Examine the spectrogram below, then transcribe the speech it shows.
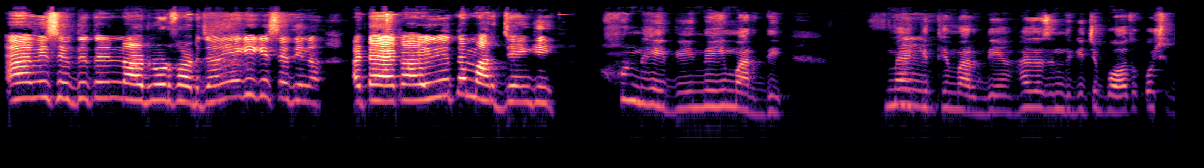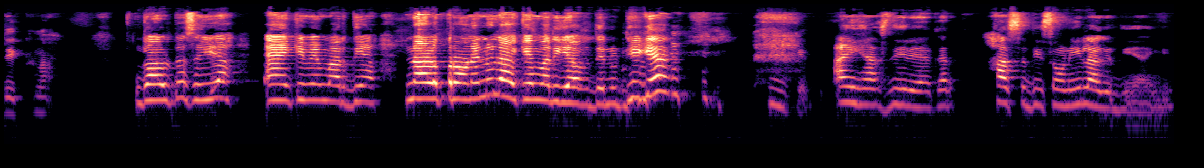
ਐਵੇਂ ਸਿਰ ਦੇ ਤੇਰੀ ਨਾੜ ਨੋੜ ਫਟ ਜਾਣੀ ਹੈਗੀ ਕਿਸੇ ਦਿਨ। ਅਟੈਕ ਆਈ ਹੋਈ ਤਾਂ ਮਰ ਜਾਏਗੀ। ਉਹ ਨਹੀਂ ਦੀ ਨਹੀਂ ਮਰਦੀ। ਮੈਂ। ਕਿੱਥੇ ਮਰਦੀ ਆ? ਹਜੇ ਜ਼ਿੰਦਗੀ 'ਚ ਬਹੁਤ ਕੁਝ ਦੇਖਣਾ। ਗੱਲ ਤਾਂ ਸਹੀ ਆ ਐ ਕਿਵੇਂ ਮਰਦੀਆਂ ਨਾਲ ਪਰੌਣੇ ਨੂੰ ਲੈ ਕੇ ਮਰੀ ਆਪਦੇ ਨੂੰ ਠੀਕ ਹੈ? ਠੀਕ ਹੈ ਐਂ ਹੱਸਦੀ ਰਿਹਾ ਕਰ ਹੱਸਦੀ ਸੋਹਣੀ ਲੱਗਦੀ ਹੈਗੀ।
